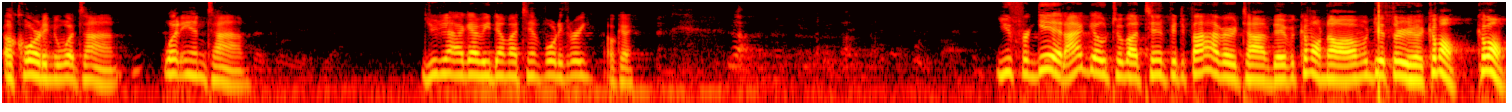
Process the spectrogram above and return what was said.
According to what time? What end time? You I gotta be done by ten forty three? Okay. You forget, I go to about ten fifty five every time, David. Come on, no, I'm gonna get through here. Come on, come on,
